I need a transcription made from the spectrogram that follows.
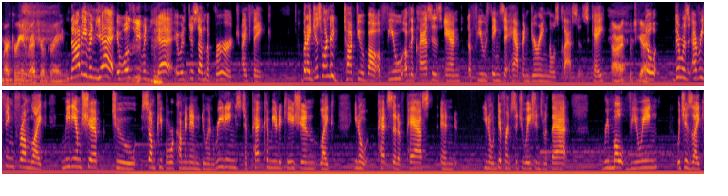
Mercury in retrograde. not even yet. It wasn't even yet. It was just on the verge, I think. But I just wanted to talk to you about a few of the classes and a few things that happened during those classes, okay? All right. What you got? So there was everything from like mediumship to some people were coming in and doing readings to pet communication like you know pets that have passed and you know different situations with that. Remote viewing which is like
